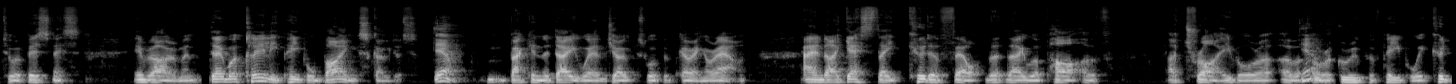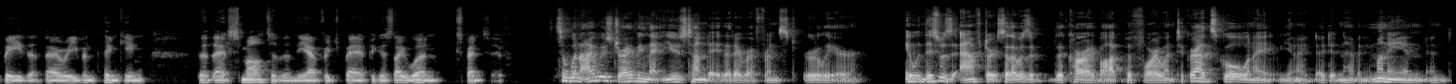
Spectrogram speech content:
to a business environment, there were clearly people buying Skodas yeah back in the day when jokes were going around. And I guess they could have felt that they were part of a tribe or a, a, Yeah. or a group of people. It could be that they're even thinking that they're smarter than the average bear because they weren't expensive. So when I was driving that used Hyundai that I referenced earlier, it this was after. So that was a, the car I bought before I went to grad school when I you know I, I didn't have any money and and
